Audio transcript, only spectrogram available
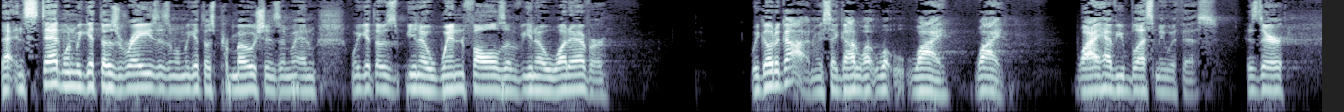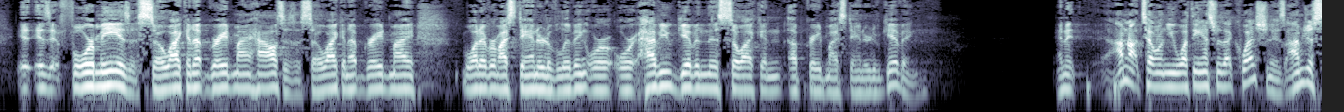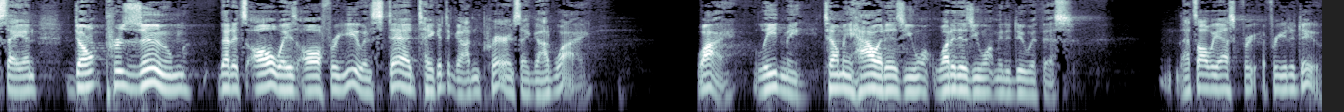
That instead, when we get those raises and when we get those promotions and, and we get those, you know, windfalls of, you know, whatever, we go to God and we say, God, what, what, why? Why? Why have you blessed me with this? Is there, is it for me? Is it so I can upgrade my house? Is it so I can upgrade my, whatever my standard of living? Or, or have you given this so I can upgrade my standard of giving? And it, I'm not telling you what the answer to that question is. I'm just saying, don't presume that it's always all for you. Instead, take it to God in prayer and say, God, why? Why? Lead me. Tell me how it is you want, what it is you want me to do with this. That's all we ask for, for you to do.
